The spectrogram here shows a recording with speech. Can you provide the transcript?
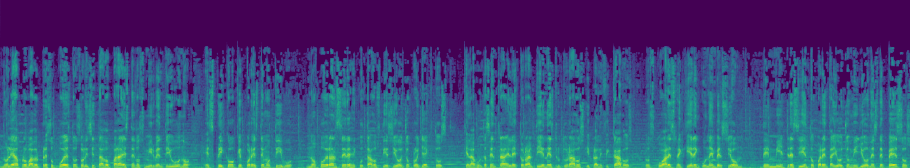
no le ha aprobado el presupuesto solicitado para este 2021. Explicó que por este motivo no podrán ser ejecutados 18 proyectos que la Junta Central Electoral tiene estructurados y planificados, los cuales requieren una inversión de 1.348 millones de pesos.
